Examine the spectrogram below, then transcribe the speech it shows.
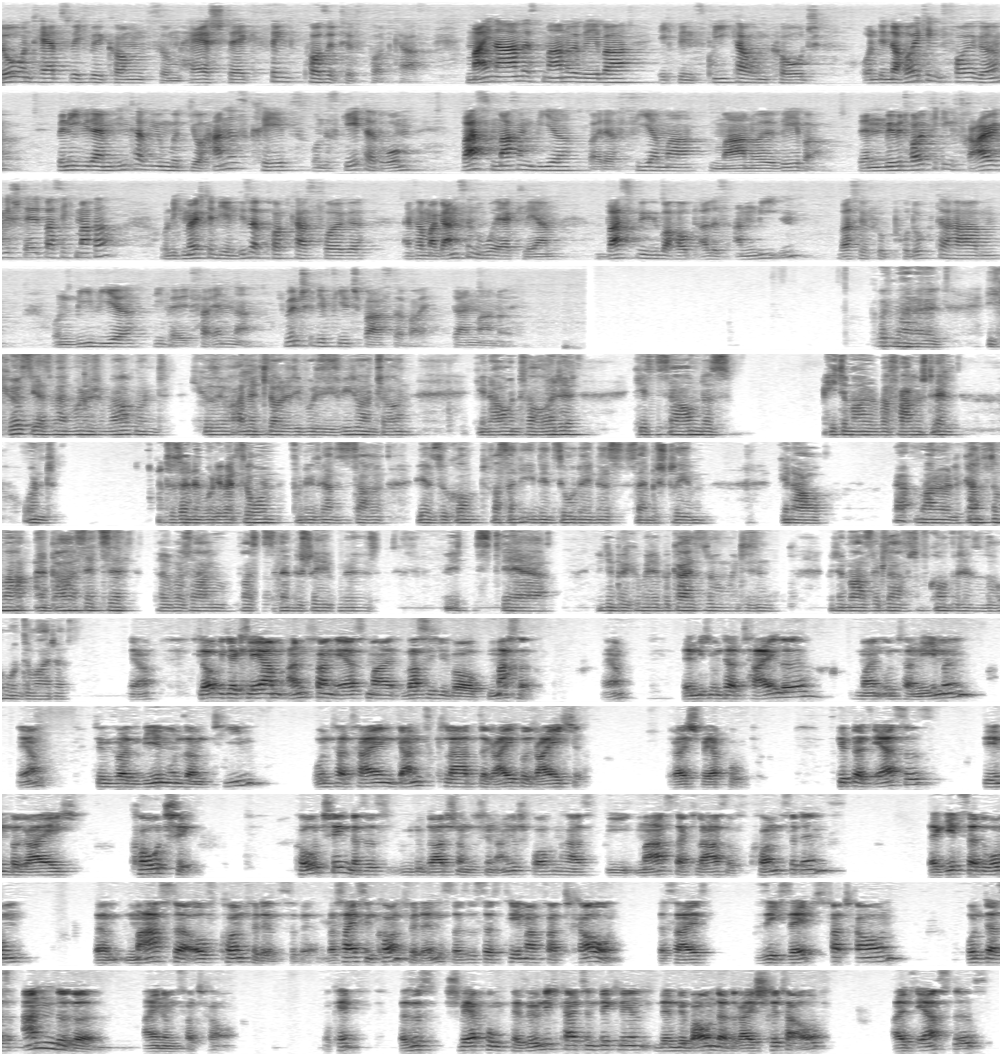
und herzlich willkommen zum Hashtag Think Podcast. Mein Name ist Manuel Weber, ich bin Speaker und Coach und in der heutigen Folge bin ich wieder im Interview mit Johannes Krebs und es geht darum, was machen wir bei der Firma Manuel Weber? Denn mir wird häufig die Frage gestellt, was ich mache und ich möchte dir in dieser Podcast-Folge einfach mal ganz in Ruhe erklären, was wir überhaupt alles anbieten was wir für Produkte haben und wie wir die Welt verändern. Ich wünsche dir viel Spaß dabei. Dein Manuel. Gut, Manuel. Ich grüße dich erstmal einen wunderschönen Morgen und ich grüße auch alle Leute, die dieses Video anschauen. Genau, und zwar heute geht es darum, dass ich mal ein paar Fragen stelle und zu seiner Motivation von der ganzen Sache, wie er so kommt, was seine Intention dahinter ist, sein Bestreben. Genau. Ja, Manuel, kannst du mal ein paar Sätze darüber sagen, was dein Bestreben ist mit der, mit, dem, mit der Begeisterung, mit diesem, mit der Masterclass of Confidence und so, und so weiter? Ja, ich glaube, ich erkläre am Anfang erstmal, was ich überhaupt mache. Ja, denn ich unterteile mein Unternehmen, ja, beziehungsweise wir in unserem Team unterteilen ganz klar drei Bereiche, drei Schwerpunkte gibt als erstes den Bereich Coaching. Coaching, das ist, wie du gerade schon so schön angesprochen hast, die Masterclass of Confidence. Da geht es darum, ähm, Master of Confidence zu werden. Was heißt in Confidence? Das ist das Thema Vertrauen. Das heißt, sich selbst vertrauen und das andere einem vertrauen. Okay? Das ist Schwerpunkt Persönlichkeitsentwicklung, denn wir bauen da drei Schritte auf. Als erstes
